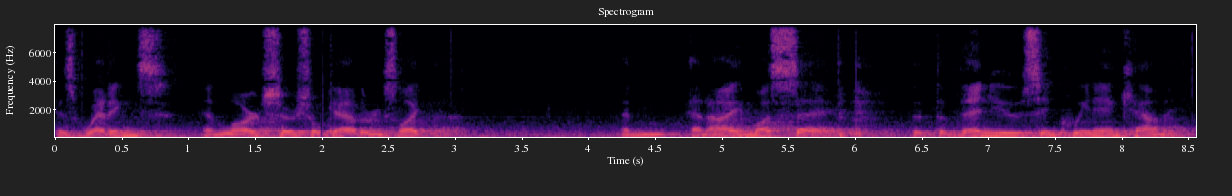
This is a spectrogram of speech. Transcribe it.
is weddings and large social gatherings like that. And, and I must say that the venues in Queen Anne County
